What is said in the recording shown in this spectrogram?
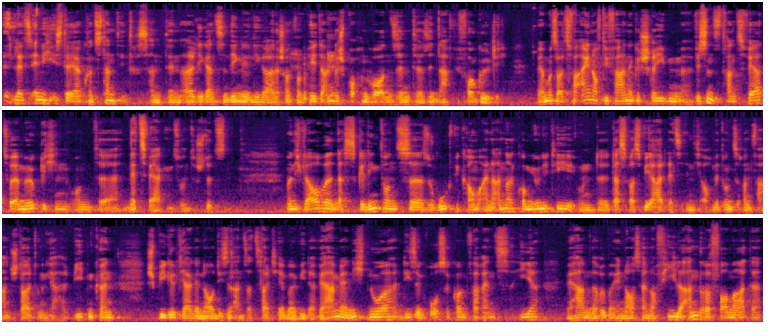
Letztendlich ist er ja konstant interessant, denn all die ganzen Dinge, die gerade schon von Peter angesprochen worden sind, äh, sind nach wie vor gültig. Wir haben uns als Verein auf die Fahne geschrieben, äh, Wissenstransfer zu ermöglichen und äh, Netzwerken zu unterstützen. Und ich glaube, das gelingt uns so gut wie kaum einer anderen Community. Und das, was wir halt letztendlich auch mit unseren Veranstaltungen hier halt bieten können, spiegelt ja genau diesen Ansatz halt hierbei wieder. Wir haben ja nicht nur diese große Konferenz hier, wir haben darüber hinaus ja noch viele andere Formate,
